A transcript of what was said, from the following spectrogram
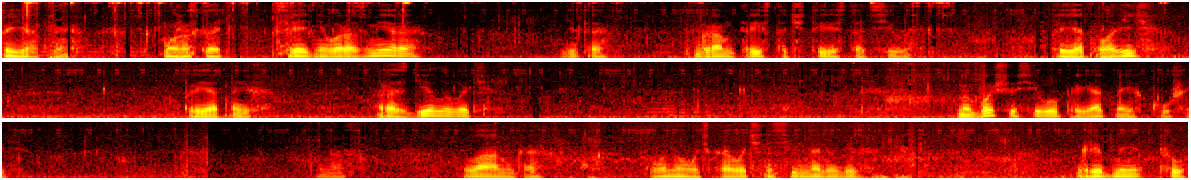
Приятная. Можно сказать, среднего размера. Где-то грамм 300-400 от силы. Приятно ловить. Приятно их разделывать. Но больше всего приятно их кушать. У нас Ланка, внучка, очень сильно любит грибные, фу,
